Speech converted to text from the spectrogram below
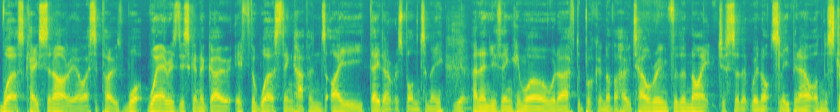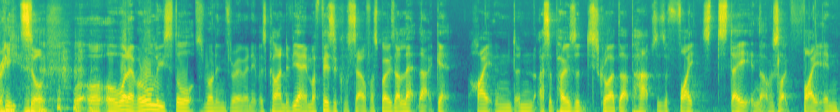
worst case scenario, I suppose. What, where is this going to go if the worst thing happens, i.e., they don't respond to me? Yep. And then you're thinking, well, would I have to book another hotel room for the night just so that we're not sleeping out on the streets or, or, or, or whatever? All these thoughts running through, and it was kind of yeah, in my physical self, I suppose I let that get heightened and I suppose I'd describe that perhaps as a fight state and that was like fighting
